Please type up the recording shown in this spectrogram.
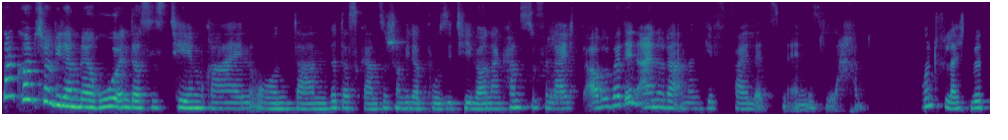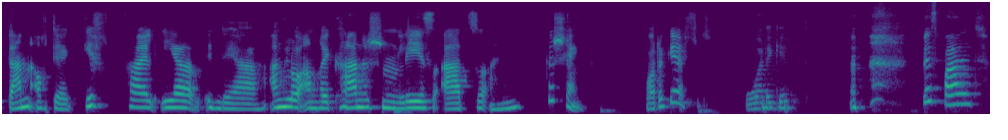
dann kommt schon wieder mehr Ruhe in das System rein und dann wird das Ganze schon wieder positiver. Und dann kannst du vielleicht auch über den einen oder anderen Giftpfeil letzten Endes lachen. Und vielleicht wird dann auch der Giftpfeil eher in der angloamerikanischen Lesart zu einem Geschenk. What a gift. What a gift. Bis bald.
